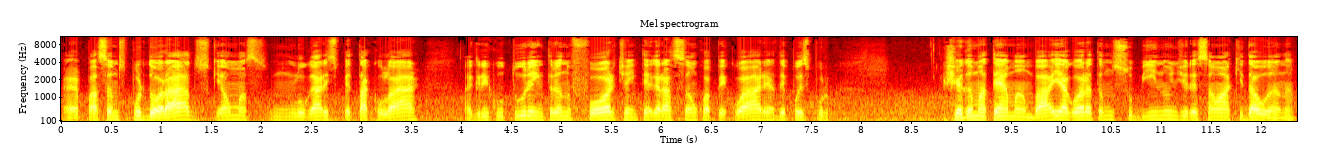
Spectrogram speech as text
É, passamos por Dourados, que é uma, um lugar espetacular, agricultura entrando forte, a integração com a pecuária, depois por chegamos até a Mambá e agora estamos subindo em direção a Aquidauana.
